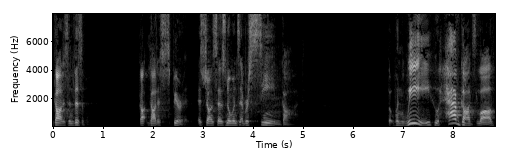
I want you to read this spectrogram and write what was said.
God is invisible. God, God, is spirit. As John says, no one's ever seen God. But when we who have God's love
